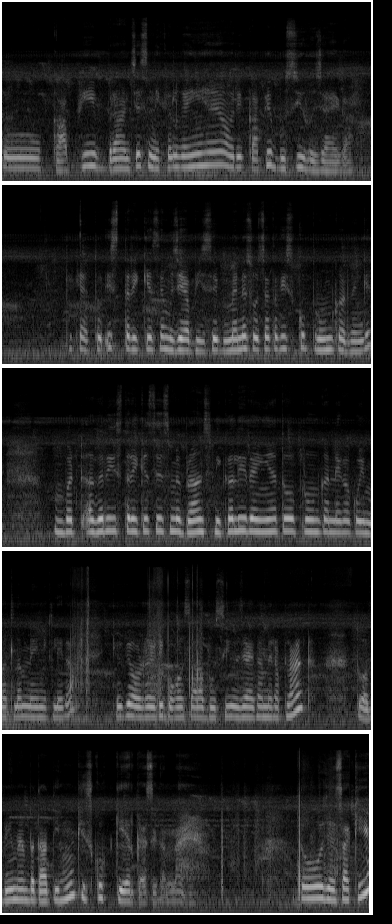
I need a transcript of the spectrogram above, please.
तो काफ़ी ब्रांचेस निकल गई हैं और ये काफ़ी बुसी हो जाएगा। ठीक है? तो इस तरीके से मुझे अभी से, मैंने सोचा था कि इसको प्रून कर देंगे बट अगर इस तरीके से इसमें ब्रांच निकल ही रही हैं तो प्रून करने का कोई मतलब नहीं निकलेगा, क्योंकि ऑलरेडी बहुत सारा बुसी हो जाएगा मेरा प्लांट तो अभी मैं बताती हूँ कि इसको केयर कैसे करना है। तो जैसा कि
